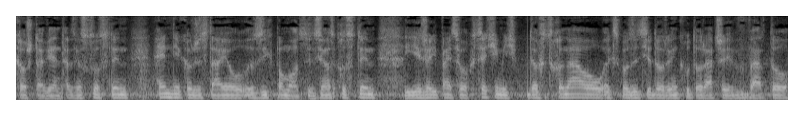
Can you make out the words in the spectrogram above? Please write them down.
koszt agenta, w związku z tym chętnie korzystają z ich pomocy. W związku z tym, jeżeli Państwo chcecie mieć doskonałą ekspozycję do rynku, to raczej warto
